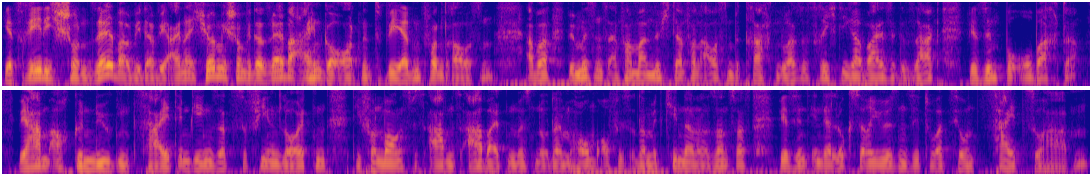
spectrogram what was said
jetzt rede ich schon selber wieder wie einer, ich höre mich schon wieder selber eingeordnet werden von draußen, aber wir müssen es einfach mal nüchtern von außen betrachten. Du hast es richtigerweise gesagt, wir sind Beobachter, wir haben auch genügend Zeit im Gegensatz zu vielen Leuten, die von morgens bis abends arbeiten müssen oder im Homeoffice oder mit Kindern oder sonst was. Wir sind in der luxuriösen Situation, Zeit zu haben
